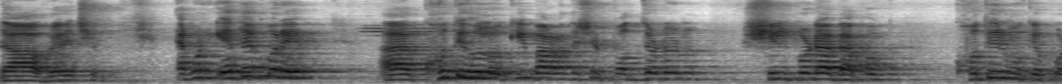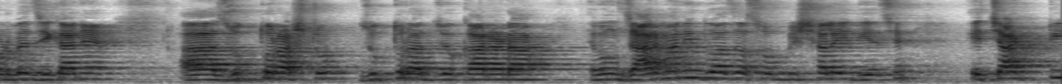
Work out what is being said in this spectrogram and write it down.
দেওয়া হয়েছে। এখন এতে করে ক্ষতি হলো কি? বাংলাদেশের পর্যটন শিল্পটা ব্যাপক ক্ষতির মুখে পড়বে। যেখানে যুক্তরাষ্ট্র, যুক্তরাজ্য, কানাডা এবং জার্মানি দু হাজার চব্বিশ সালেই দিয়েছে। এই চারটি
